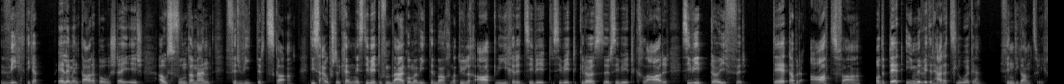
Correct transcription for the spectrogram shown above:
wichtiger, elementarer Baustein ist, als Fundament für weiterzugehen. Die Selbsterkenntnis, die wird auf dem Weg, wo man weitermacht, natürlich angereichert. Sie wird, sie wird grösser, sie wird klarer, sie wird tiefer. Dort aber anzufangen oder dort immer wieder herzuschauen, finde ich ganz wichtig.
